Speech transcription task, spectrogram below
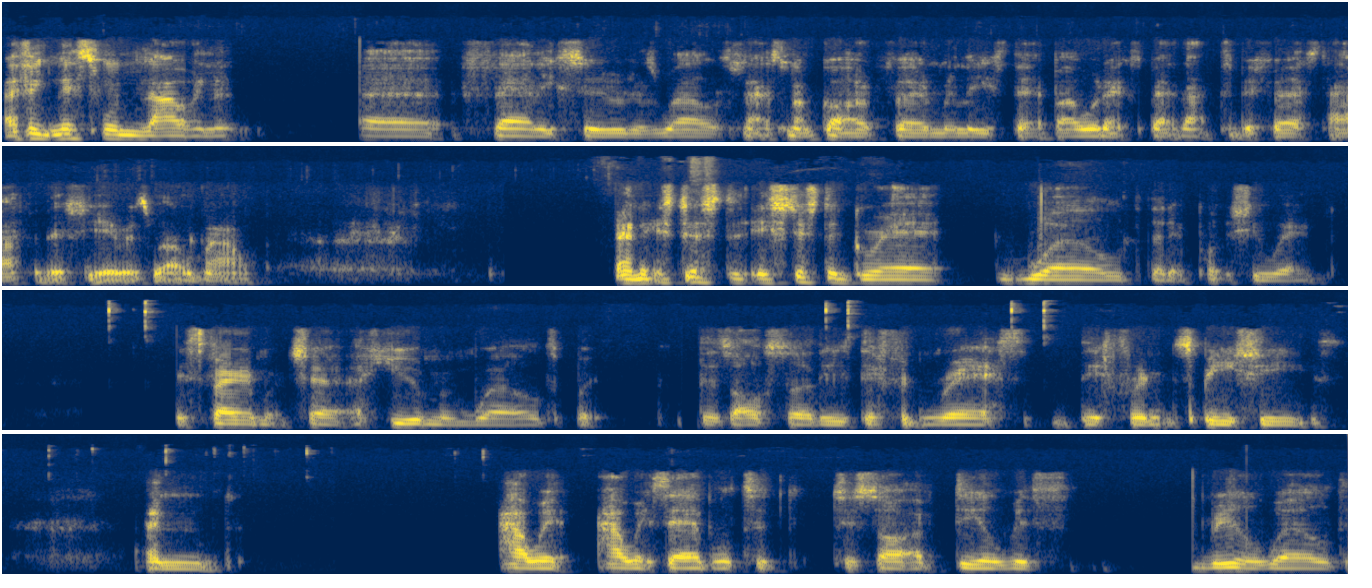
I think this one's out in uh, fairly soon as well. So it's not got a firm release date, but I would expect that to be first half of this year as well now. And it's just it's just a great world that it puts you in. It's very much a, a human world, but there's also these different race, different species, and how it how it's able to to sort of deal with real world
